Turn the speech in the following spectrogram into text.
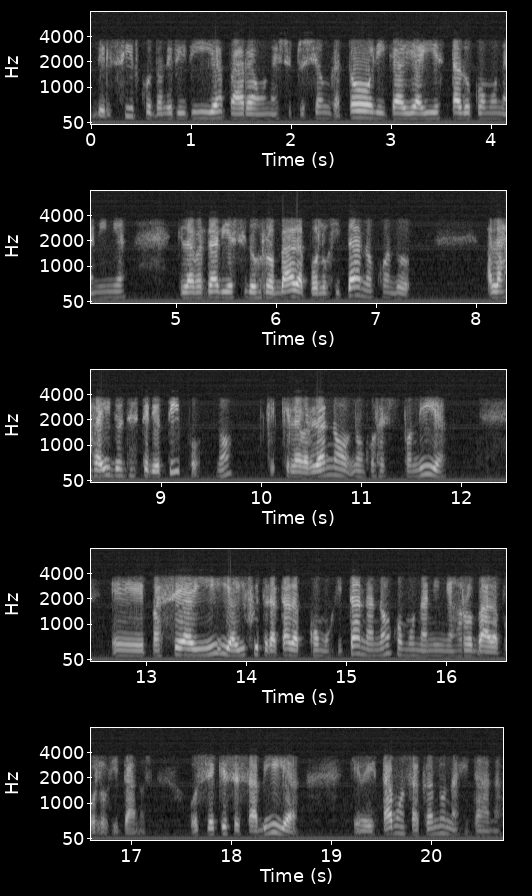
del circo donde vivía para una institución católica y ahí he estado como una niña que la verdad había sido robada por los gitanos cuando a las raíces de un estereotipo, ¿no? Que, que la verdad no, no correspondía. Eh, pasé ahí y ahí fui tratada como gitana, ¿no? Como una niña robada por los gitanos. O sea que se sabía que le estaban sacando una gitana.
